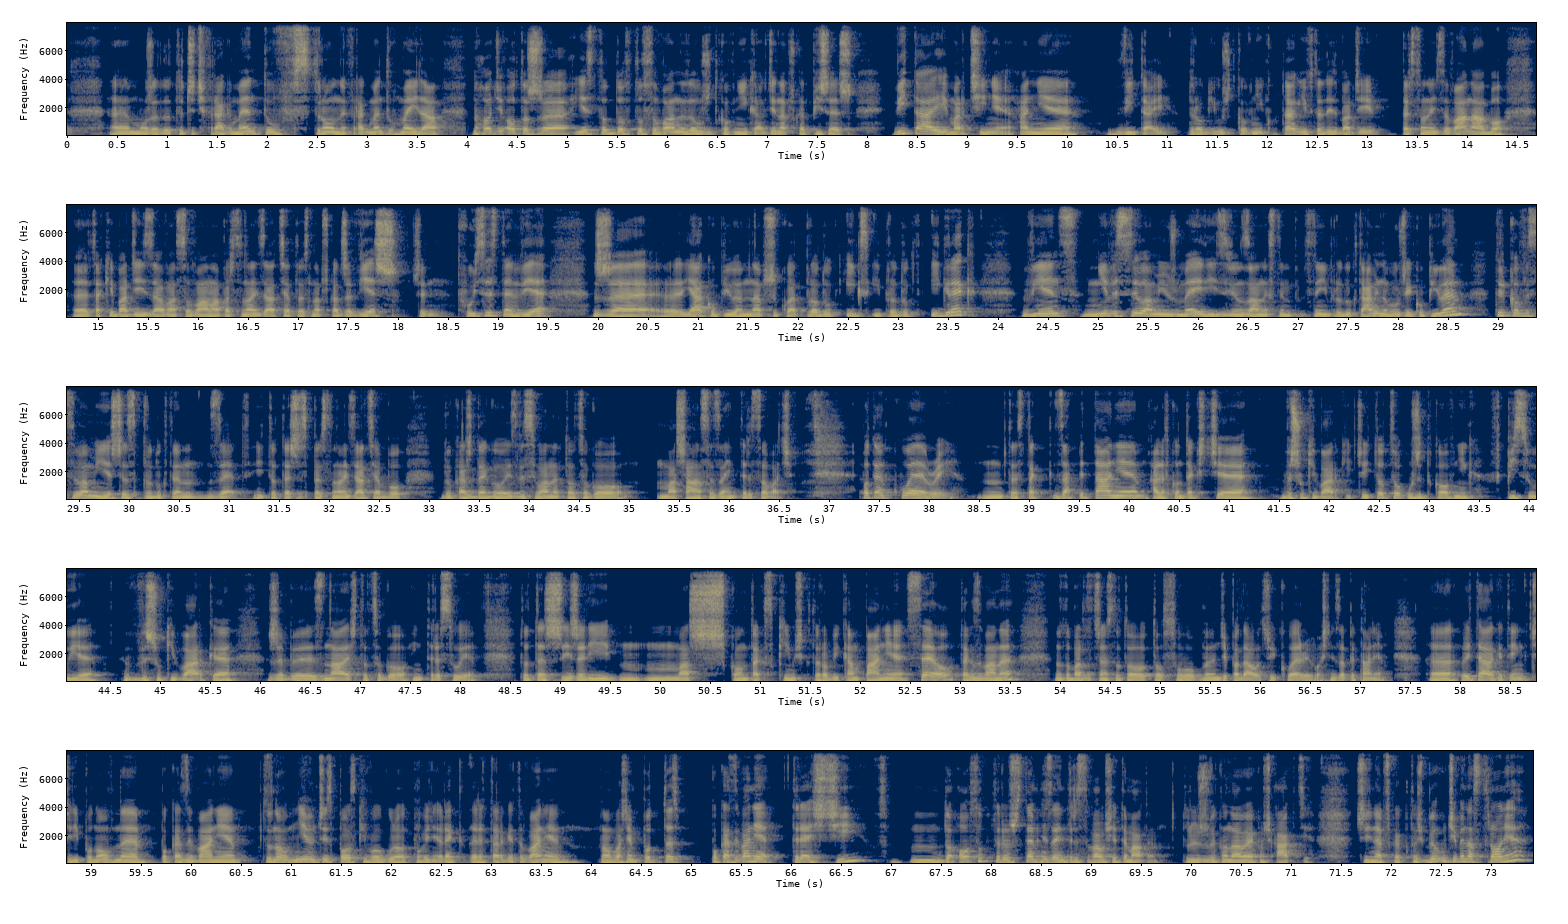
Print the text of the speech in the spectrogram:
może dotyczyć fragmentów strony, fragmentów maila. No chodzi o to, że jest to dostosowane do użytkownika, gdzie na przykład piszesz witaj Marcinie, a nie witaj, drogi użytkowniku, tak? I wtedy jest bardziej personalizowana albo e, takie bardziej zaawansowana personalizacja to jest na przykład, że wiesz, czy twój system wie, że e, ja kupiłem na przykład produkt X i produkt Y, więc nie wysyła mi już maili związanych z, tym, z tymi produktami, no bo już je kupiłem, tylko wysyła mi jeszcze z produktem Z. I to też jest personalizacja, bo do każdego jest wysyłane to, co go ma szansę zainteresować. Potem query, mm, to jest tak zapytanie, ale w kontekście wyszukiwarki, czyli to, co użytkownik wpisuje w wyszukiwarkę, żeby znaleźć to, co go interesuje. To też, jeżeli masz kontakt z kimś, kto robi kampanię SEO, tak zwane, no to bardzo często to, to słowo będzie padało, czyli query, właśnie zapytanie. E, retargeting, czyli ponowne pokazywanie, to znowu nie wiem, czy jest polski w ogóle odpowiednie, retargetowanie, no właśnie to jest pokazywanie treści mm, do osób, które już wstępnie zainteresowały się tematem, które już wykonały jakąś akcję. Czyli na przykład ktoś był u ciebie na stronie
